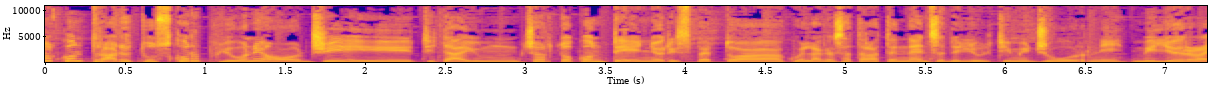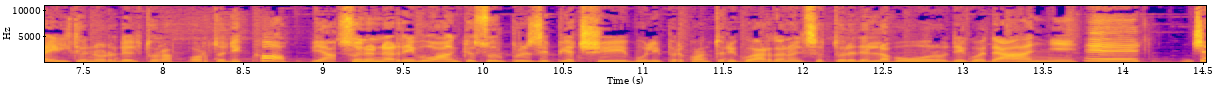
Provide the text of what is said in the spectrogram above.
Al contrario, tu Scorpione oggi ti dai un certo contegno rispetto a quella che è stata la tendenza degli ultimi giorni. Migliorerai il tenore del tuo rapporto di coppia. Sono in arrivo anche sorprese piacevoli per quanto riguardano il settore del lavoro, dei guadagni e già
